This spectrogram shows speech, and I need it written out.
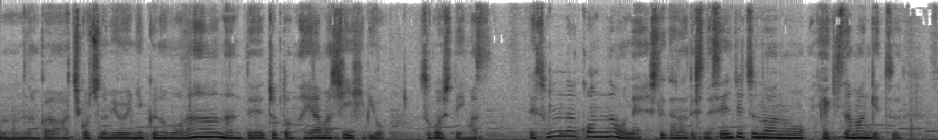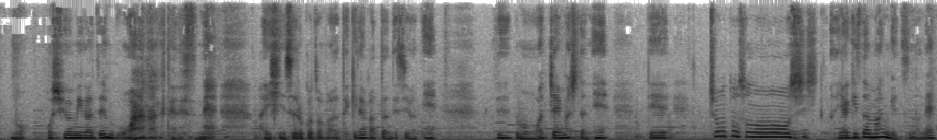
うんなんかあちこちの病院に行くのもなーなんてちょっと悩ましい日々を過ごしています。でそんなこんなをねしてたらですね先日のあのヤギ座満月の星読みが全部終わらなくてですね配信することができなかったんですよね。ででも終わっちゃいましたね。でちょうどそのヤギ座満月のね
